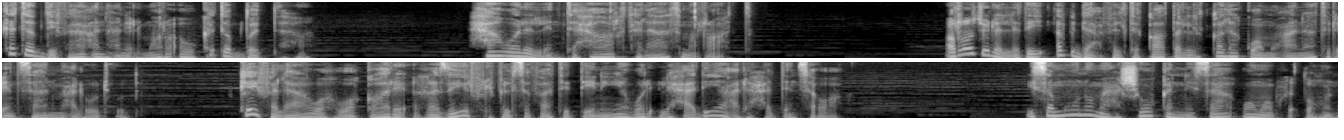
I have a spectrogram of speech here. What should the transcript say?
كتب دفاعا عن المرأة وكتب ضدها. حاول الانتحار ثلاث مرات. الرجل الذي أبدع في التقاط القلق ومعاناة الإنسان مع الوجود. كيف لا؟ وهو قارئ غزير في الفلسفات الدينية والإلحادية على حد سواء. يسمونه معشوق النساء ومبغضهن.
